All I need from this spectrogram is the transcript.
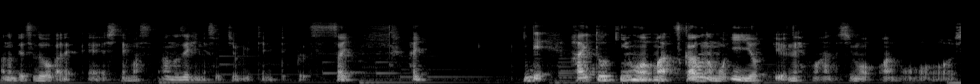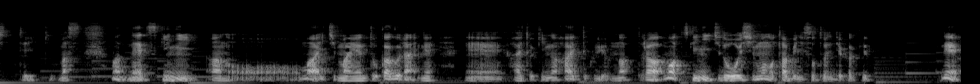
あの別動画で、してます。あのぜひね、そっちを見てみてください。はい。で、配当金をま使うのもいいよっていうね、お話も、あのしていきます。まあね、月に、あのまあ、1万円とかぐらいね、えー、配当金が入ってくるようになったら、まあ、月に一度美味しいものを食べに外に出かけね、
